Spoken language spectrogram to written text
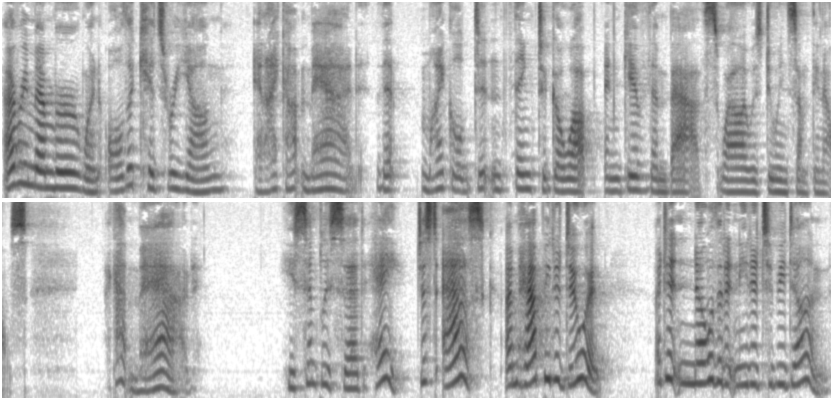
I remember when all the kids were young and I got mad that Michael didn't think to go up and give them baths while I was doing something else. I got mad. He simply said, Hey, just ask. I'm happy to do it. I didn't know that it needed to be done.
